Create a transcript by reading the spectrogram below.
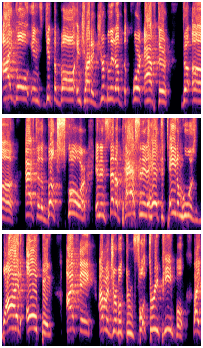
I go and get the ball and try to dribble it up the court after the uh after the Bucks score. And instead of passing it ahead to Tatum, who was wide open, I think I'm gonna dribble through four, three people. Like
